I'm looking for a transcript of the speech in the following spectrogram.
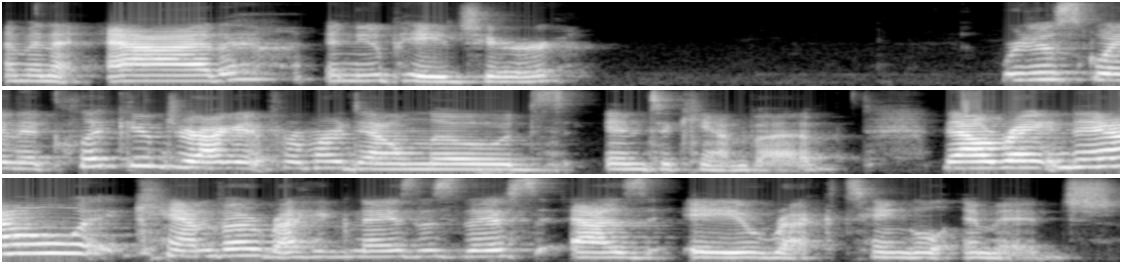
I'm going to add a new page here. We're just going to click and drag it from our downloads into Canva. Now, right now, Canva recognizes this as a rectangle image.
